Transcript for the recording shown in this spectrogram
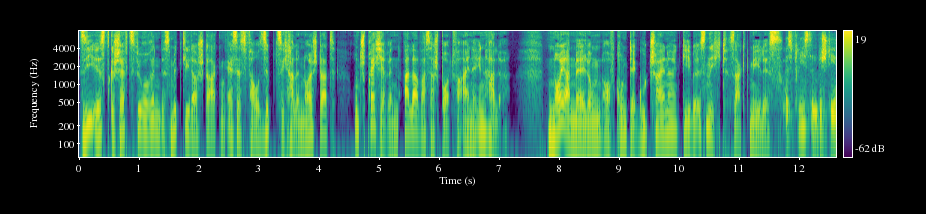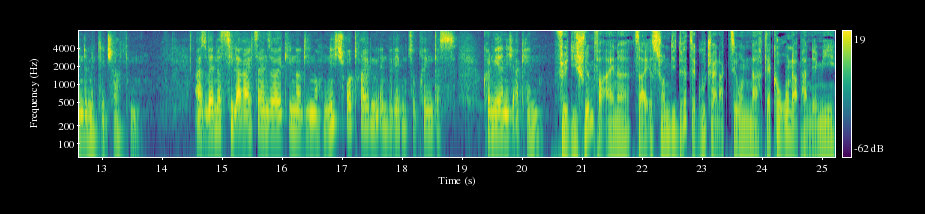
Sie ist Geschäftsführerin des mitgliederstarken SSV 70 Halle Neustadt und Sprecherin aller Wassersportvereine in Halle. Neuanmeldungen aufgrund der Gutscheine gebe es nicht, sagt Melis. Es fließt in bestehende Mitgliedschaften. Also wenn das Ziel erreicht sein soll, Kinder, die noch nicht Sport treiben, in Bewegung zu bringen, das können wir ja nicht erkennen. Für die Schwimmvereine sei es schon die dritte Gutscheinaktion nach der Corona-Pandemie.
